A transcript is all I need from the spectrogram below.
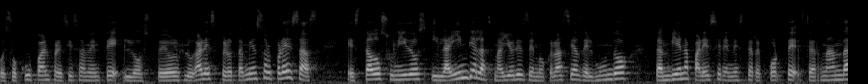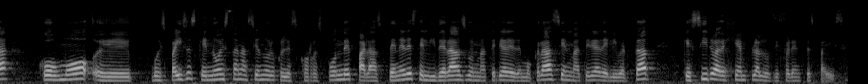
pues ocupan precisamente los peores lugares, pero también sorpresas. Estados Unidos y la India, las mayores democracias del mundo, también aparecen en este reporte, Fernanda, como eh, pues países que no están haciendo lo que les corresponde para tener ese liderazgo en materia de democracia, en materia de libertad, que sirva de ejemplo a los diferentes países.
